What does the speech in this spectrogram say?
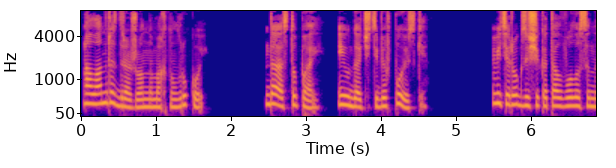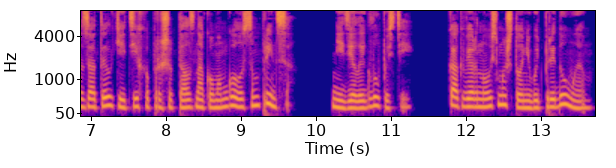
Алан раздраженно махнул рукой. «Да, ступай, и удачи тебе в поиске». Ветерок защекотал волосы на затылке и тихо прошептал знакомым голосом принца. «Не делай глупостей. Как вернусь, мы что-нибудь придумаем,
